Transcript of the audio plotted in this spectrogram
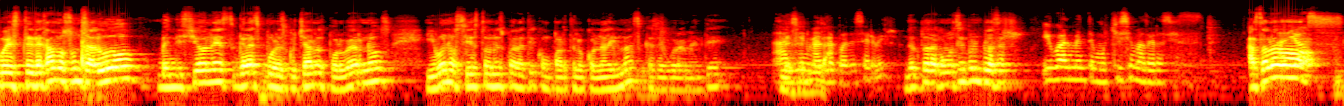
Pues te dejamos un saludo, bendiciones, gracias por escucharnos, por vernos. Y bueno, si esto no es para ti, compártelo con alguien más que seguramente. A alguien más le puede servir. Doctora, como siempre, un placer. Igualmente, muchísimas gracias. Hasta luego. Adiós.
